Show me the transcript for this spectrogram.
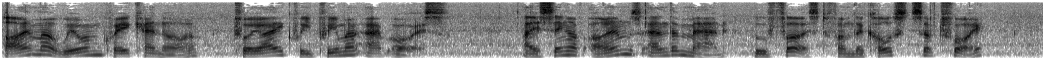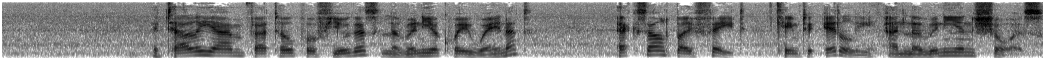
Arma virum quae canoa, Troiae qui prima ab oris. I sing of arms and the man who first from the coasts of Troy Italiam fato profugus Lavinia Laviniaque venat, exiled by fate, came to Italy and Lavinian shores.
